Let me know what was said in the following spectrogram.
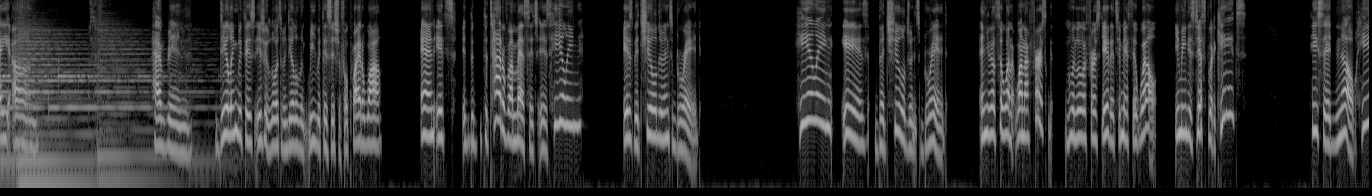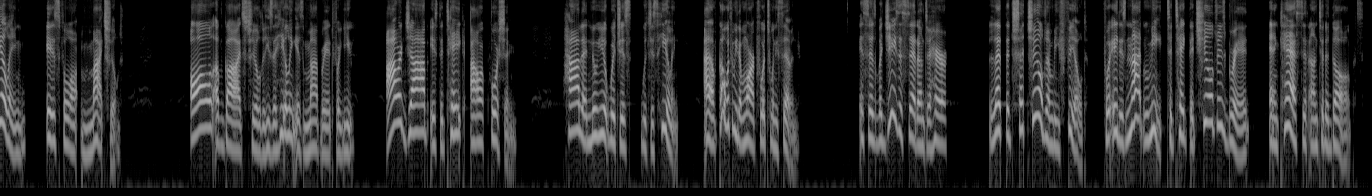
I um have been dealing with this issue. The Lord's been dealing with me with this issue for quite a while. And it's it, the, the title of our message is Healing is the Children's Bread. Healing is the children's bread. And you know, so when when I first when the Lord first gave that to me, I said, Well, you mean it's just for the kids? He said, No, healing is for my children. All of God's children. He said, Healing is my bread for you. Our job is to take our portion. Hallelujah, which is which is healing. Uh, go with me to Mark 4:27. It says, But Jesus said unto her, Let the ch- children be filled, for it is not meet to take the children's bread and cast it unto the dogs.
